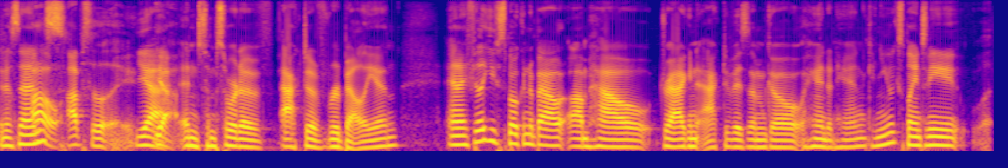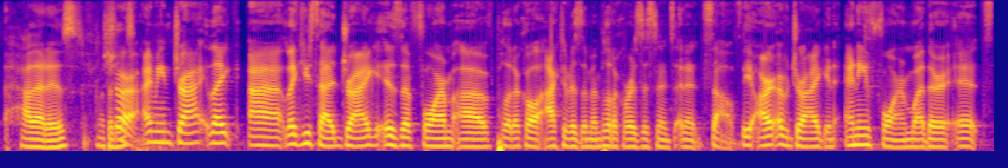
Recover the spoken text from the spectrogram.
in a sense. Oh, absolutely. Yeah, Yeah. and some sort of act of rebellion. And I feel like you've spoken about um, how drag and activism go hand in hand. Can you explain to me how that is? Sure. is? I mean, drag, like, uh, like you said, drag is a form of political activism and political resistance in itself. The art of drag in any form, whether it's,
